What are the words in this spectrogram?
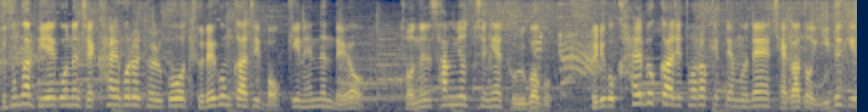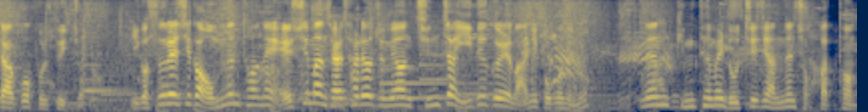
그 순간 비에고는 제 칼부를 털고 드래곤까지 먹긴 했는데요. 저는 3유층의 돌거북 그리고 칼부까지 털었기 때문에 제가 더 이득이라고 볼 수 있죠. 이거 쓰레시가 없는 턴에 애쉬만 잘 사려주면 진짜 이득을 많이 보거든요. 는 빈틈을 놓치지 않는 적바텀.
